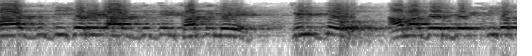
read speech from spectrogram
রাজনীতি করি, রাজনীতির খাতিলে কিন্তু আমাদের ব্যক্তিগত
